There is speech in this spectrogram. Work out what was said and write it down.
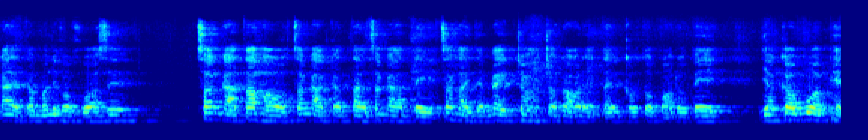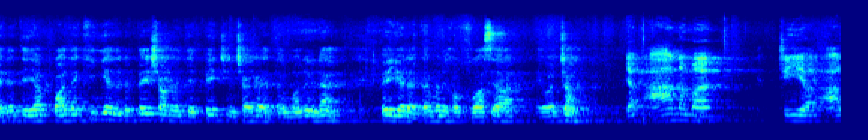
cái này tới mà lên có khóa sư sang cả tao hậu sang cả cả tao sang cả tề sang lại cho ngay cho cho nó để tới cầu tổ bỏ đồ bê giờ câu mua phe để thì bỏ để khi nhiên là bê sau này thì bê chính xác cái này tới mà lên nè bây giờ là tới mà lên có khóa sư à em quan trọng giờ á nó mà chỉ giờ á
